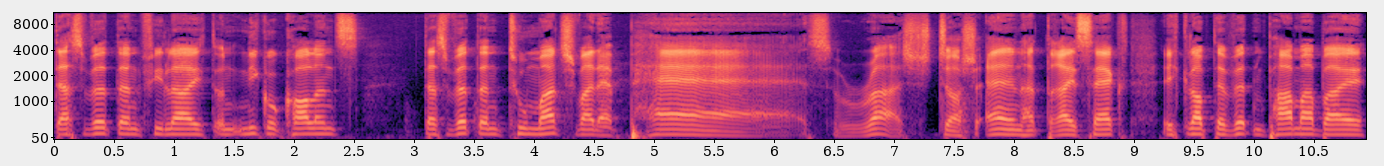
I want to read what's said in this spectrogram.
das wird dann vielleicht und Nico Collins, das wird dann too much, weil der Pass Rush, Josh Allen hat drei Sacks. Ich glaube, der wird ein paar Mal bei,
